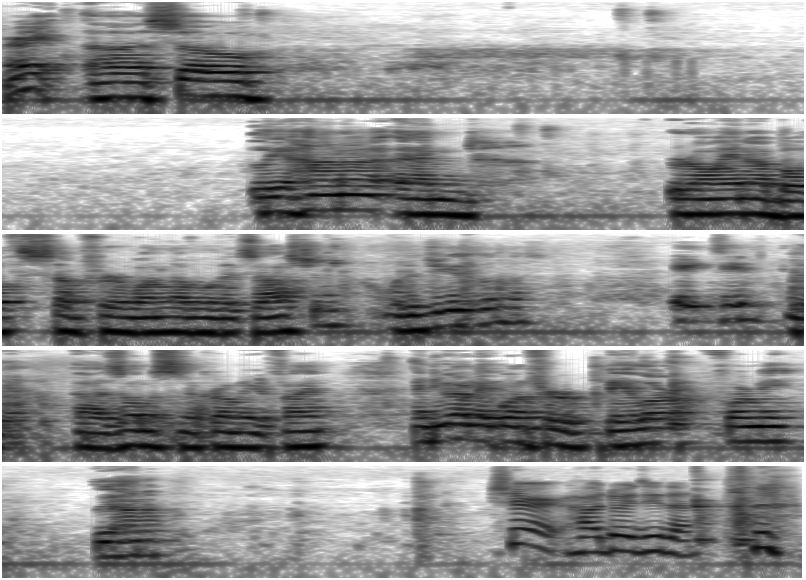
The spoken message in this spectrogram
right. Uh, so, Liahana and Rauvaena both suffer one level of exhaustion. What did you get, Xilmys? 18. Yeah. Uh, Xilmys and Chroma, you're fine. And do you want to make one for Baylor for me, Liahana? Sure. How do I do that?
